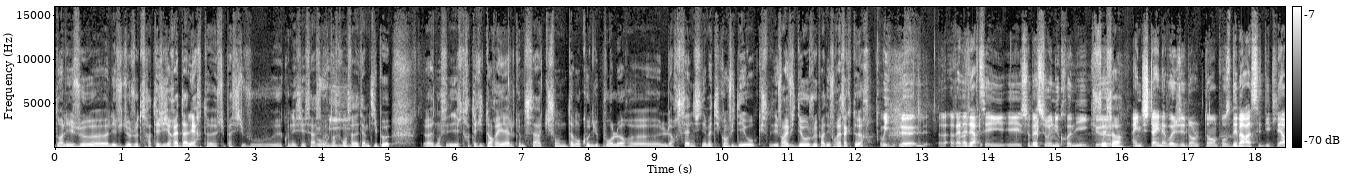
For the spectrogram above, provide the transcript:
dans les jeux, euh, les vieux jeux de stratégie Red Alert, euh, je sais pas si vous connaissez ça, ça Oui. maintenant, dater un petit peu. Euh, donc c'est des stratégies temps réel comme ça, qui sont notamment connues pour leur, euh, leurs scènes cinématiques en vidéo, qui sont des vraies vidéos jouées par des vrais acteurs. Oui, le, le- Red Avec- Alert c'est- il se base sur une uchronie que C'est ça. Einstein a voyagé dans le temps pour se débarrasser d'Hitler.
